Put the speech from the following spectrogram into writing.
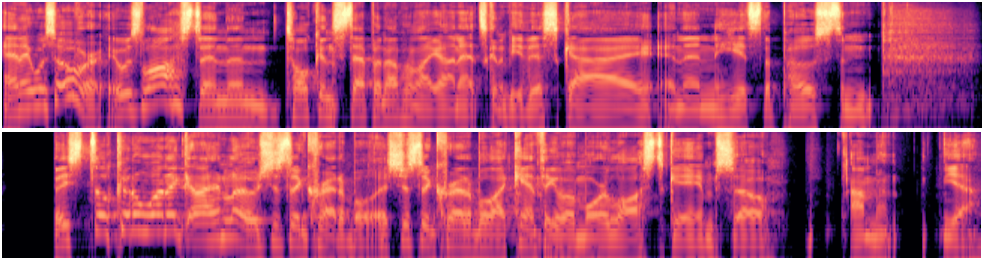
and it was over. It was lost. And then Tolkin stepping up. I'm like, oh, no, it's gonna be this guy. And then he hits the post and they still could have won it. I don't know. It's just incredible. It's just incredible. I can't think of a more lost game. So I'm, yeah,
